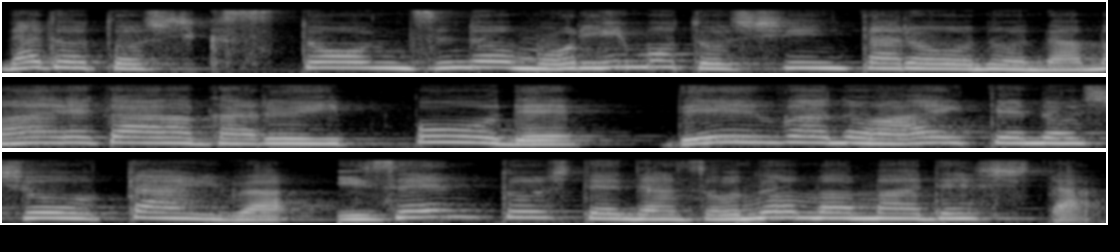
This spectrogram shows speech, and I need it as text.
などと SixTONES の森本慎太郎の名前が挙がる一方で、電話の相手の正体は依然として謎のままでした。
